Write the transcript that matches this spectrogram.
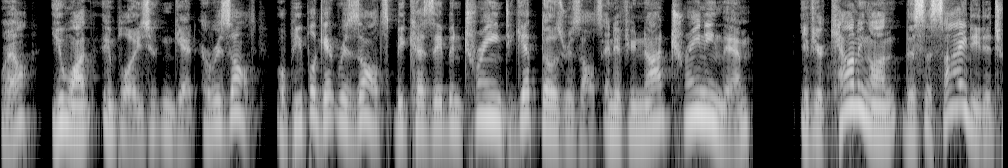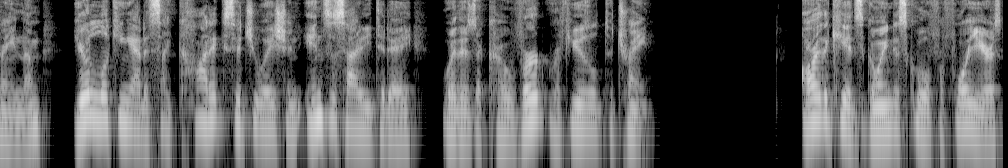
Well, you want employees who can get a result. Well, people get results because they've been trained to get those results. And if you're not training them, if you're counting on the society to train them, you're looking at a psychotic situation in society today where there's a covert refusal to train. Are the kids going to school for four years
